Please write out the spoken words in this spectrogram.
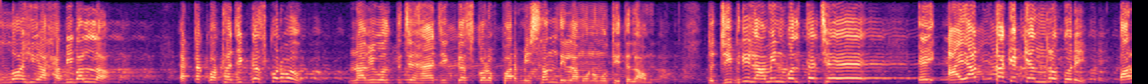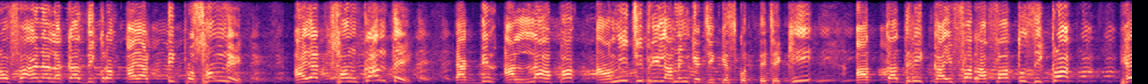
আল্লাহ ইয়া হাবিব আল্লাহ একটা কথা জিজ্ঞাসা করব? নাবি বলতেছে হ্যাঁ জিজ্ঞাসা করো, পারমিশন দিলাম, অনুমতি দিলাম। তো জিবরিল আমিন বলতেছে, এই আয়াতটাকে কেন্দ্র করে অরফায়না লেখা জিক্রক আয়াতটি প্রসঙ্গে, আয়াত সংক্রান্তে একদিন আল্লাহ পাক আমি জিবরিল আমিনকে জিজ্ঞেস করতেছে, কি? আত্মাদ্রি কাইফা রাফাতু জিক্রক হে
